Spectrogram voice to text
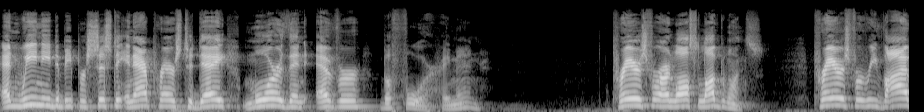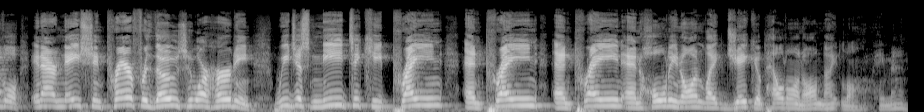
And we need to be persistent in our prayers today more than ever before. Amen. Prayers for our lost loved ones prayers for revival in our nation, prayer for those who are hurting. We just need to keep praying and praying and praying and holding on like Jacob held on all night long. Amen.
